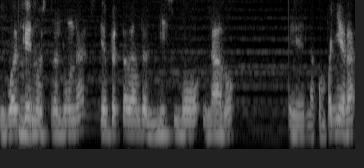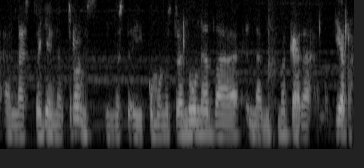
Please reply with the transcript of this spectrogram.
Igual que nuestra luna siempre está dando el mismo lado eh, la compañera a la estrella de neutrones y, como nuestra luna da la misma cara a la Tierra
